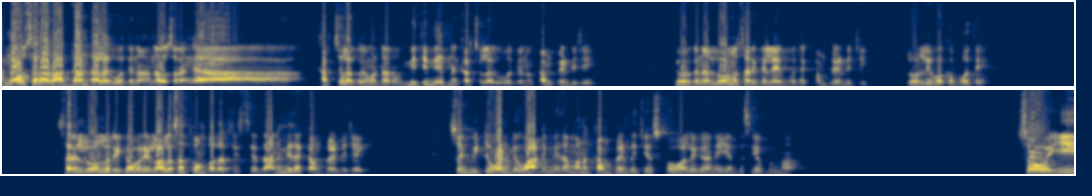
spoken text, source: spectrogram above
అనవసర రాద్ధాంతాలకు పోతేనో అనవసరంగా ఖర్చులకు ఏమంటారు? మితిమీరిన ఖర్చులకు పోతేనో కంప్లైంట్ చేయి. ఎవరికైనా లోన్లు సరిగ్గా లేకపోతే కంప్లైంట్ ఇచ్చి లోన్లు ఇవ్వకపోతే సరే లోన్లు రికవరీలో అలసత్వం ప్రదర్శిస్తే దాని మీద కంప్లైంట్ చేయి. సో ఇటువంటి వాటి మీద మనం కంప్లైంట్ చేసుకోవాలి కానీ ఎంతసేపు ఉన్నా. సో ఈ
